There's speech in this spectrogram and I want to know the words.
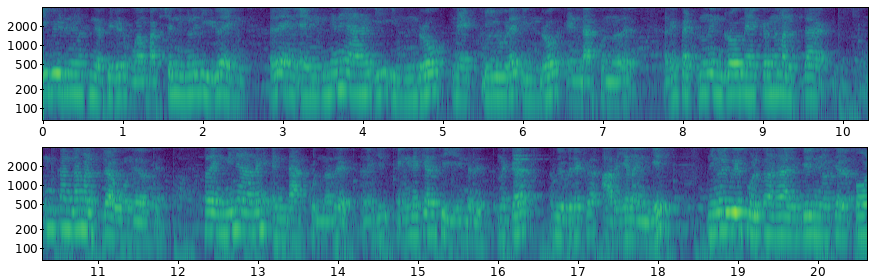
ഈ വീഡിയോ നിങ്ങൾക്ക് നിർത്തിയിട്ട് പോകാം. പക്ഷെ നിങ്ങൾ വീഡിയോ എങ്ങനെയാണ് ഈ ഇൻട്രോ മേക്കറിലൂടെ ഇൻട്രോ ഉണ്ടാക്കുന്നത്? അല്ലെങ്കിൽ പെട്ടെന്ന് ഇൻട്രോ മേക്കർ എന്ന് മനസ്സിലാ കണ്ടാൽ മനസ്സിലാവും ഇതൊക്കെ? അപ്പോൾ എങ്ങനെയാണ് ഉണ്ടാക്കുന്നത്? അല്ലെങ്കിൽ എങ്ങനെയൊക്കെയാണ് ചെയ്യേണ്ടത്? എന്നൊക്കെ വിവരമൊക്കെ അറിയണമെങ്കിൽ നിങ്ങൾ ഈ വീഡിയോ ഫുൾ കാണുക. അല്ലെങ്കിൽ നിങ്ങൾക്ക് ചിലപ്പോൾ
